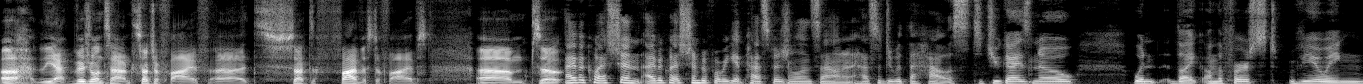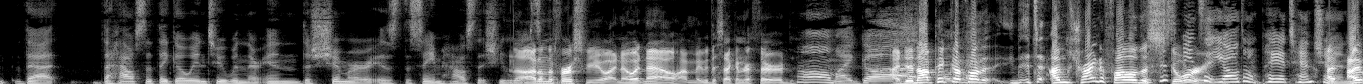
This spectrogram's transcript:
uh yeah, visual and sound, such a five, uh, such a five is to fives. Um, so I have a question. I have a question before we get past visual and sound, and it has to do with the house. Did you guys know when, like, on the first viewing, that the house that they go into when they're in the shimmer is the same house that she lives not on the first view. I know it now. Uh, maybe the second or third. Oh my god! I did not pick up on it. It's. I'm trying to follow the This story. that y'all don't pay attention. I, I,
